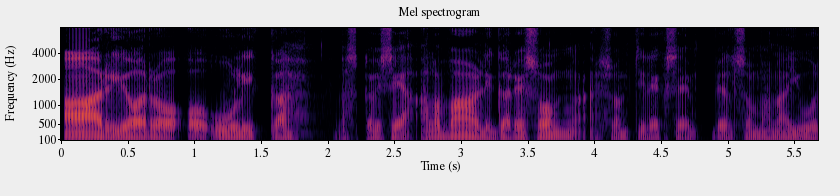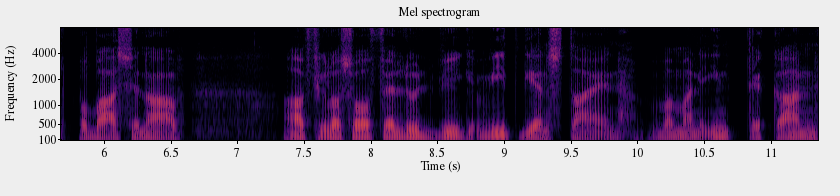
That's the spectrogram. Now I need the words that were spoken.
arior och, och olika vad ska vi säga, allvarligare sånger som till exempel som han har gjort på basen av, av filosofen Ludwig Wittgenstein. Vad man inte kan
